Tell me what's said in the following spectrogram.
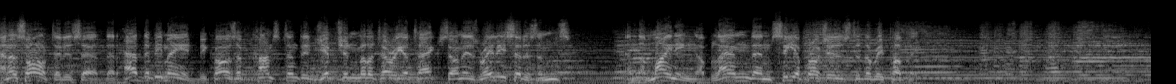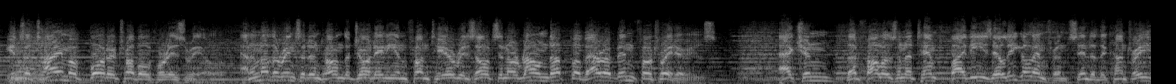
An assault, it is said, that had to be made because of constant Egyptian military attacks on Israeli citizens and the mining of land and sea approaches to the Republic. It's a time of border trouble for Israel, and another incident on the Jordanian frontier results in a roundup of Arab infiltrators. Action that follows an attempt by these illegal entrants into the country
